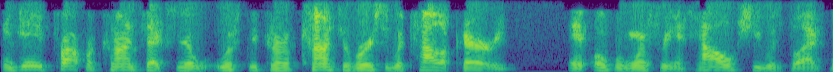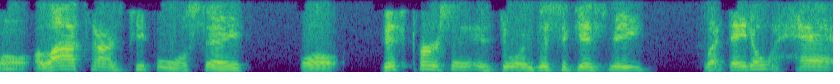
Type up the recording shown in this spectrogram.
and gave proper context, you know, with the controversy with Tyler Perry and Oprah Winfrey and how she was blackballed. A lot of times people will say, well, this person is doing this against me, but they don't have,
